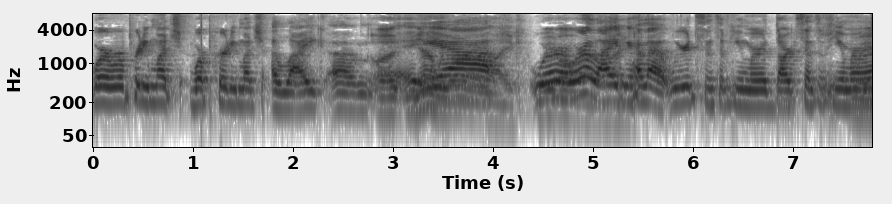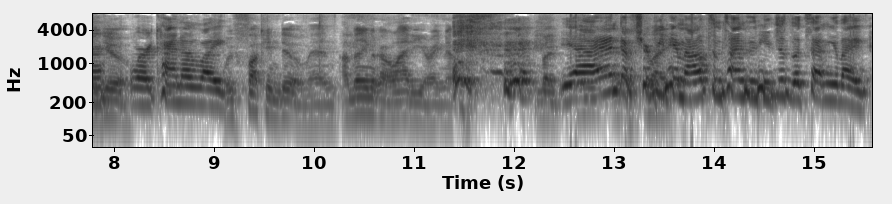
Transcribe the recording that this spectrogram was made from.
we're we're pretty much we're pretty much alike. Um, Uh, yeah, we are alike. We We're we're alike. alike. We have that weird sense of humor, dark sense of humor. We do. We're kind of like We fucking do, man. I'm not even gonna lie to you right now. But yeah. I end up tripping like- him out sometimes, and he just looks at me like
